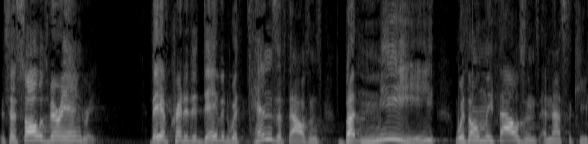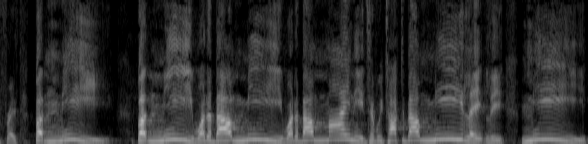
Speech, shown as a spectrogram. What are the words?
It says Saul was very angry. They have credited David with tens of thousands, but me with only thousands. And that's the key phrase. But me. But me. What about me? What about my needs? Have we talked about me lately? Me.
